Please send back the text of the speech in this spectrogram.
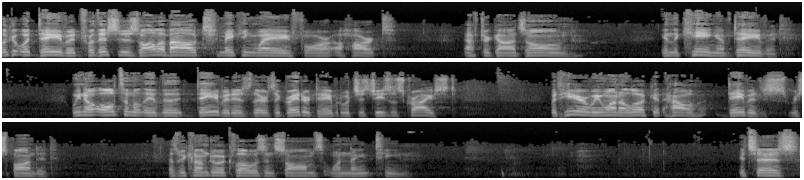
Look at what David, for this is all about making way for a heart after God's own in the King of David. We know ultimately that David is there's a greater David, which is Jesus Christ. But here we want to look at how David's responded as we come to a close in Psalms 119. It says,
